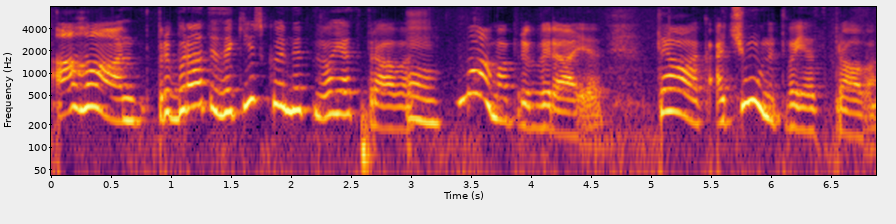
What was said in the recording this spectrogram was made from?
Ага, прибирати за кішкою не твоя справа. М. Мама прибирає. Так, а чому не твоя справа?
